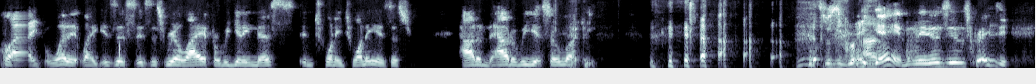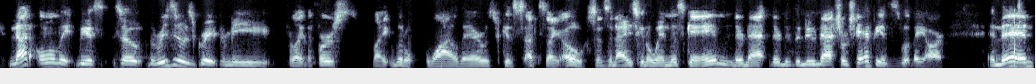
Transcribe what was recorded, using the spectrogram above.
like, "What? It, like, is this is this real life? Are we getting this in 2020? Is this how did how did we get so lucky?" This was a great uh, game. I mean, it was it was crazy. Not only because so the reason it was great for me for like the first like little while there was because that's like, oh, Cincinnati's going to win this game. They're not. They're the new national champions, is what they are. And then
